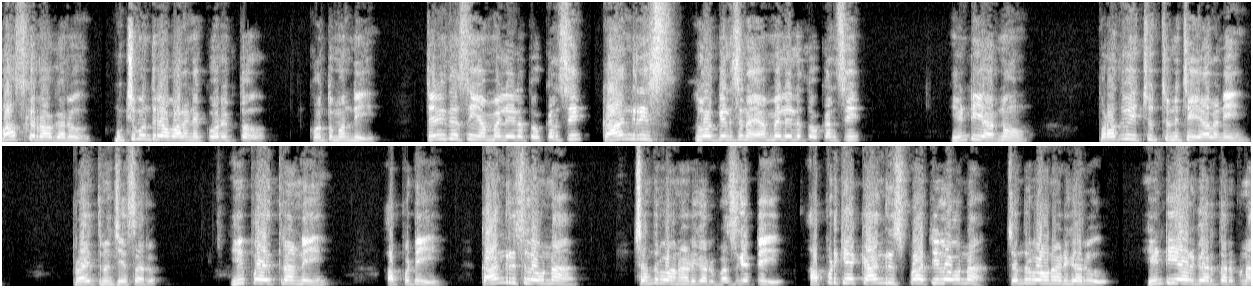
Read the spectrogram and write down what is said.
భాస్కర్ రావు గారు ముఖ్యమంత్రి అవ్వాలనే కోరికతో కొంతమంది తెలుగుదేశం ఎమ్మెల్యేలతో కలిసి కాంగ్రెస్లో గెలిచిన ఎమ్మెల్యేలతో కలిసి ఎన్టీఆర్ను పదవిచ్యుతుని చేయాలని ప్రయత్నం చేశారు. ఈ ప్రయత్నాన్ని అప్పటి కాంగ్రెస్లో ఉన్న చంద్రబాబు నాయుడు గారు బసగట్టి అప్పటికే కాంగ్రెస్ పార్టీలో ఉన్న చంద్రబాబు నాయుడు గారు ఎన్టీఆర్ గారి తరపున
